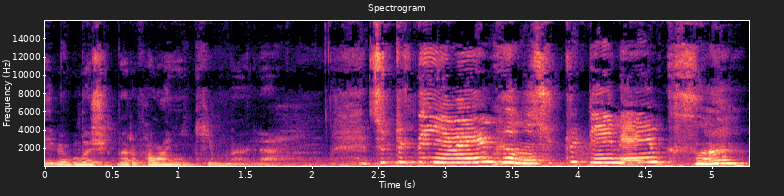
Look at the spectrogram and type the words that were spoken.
Bir bulaşıkları falan yıkayayım böyle. Sütlükte yemeğim kalın, sütlükte yemeğim kısın.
